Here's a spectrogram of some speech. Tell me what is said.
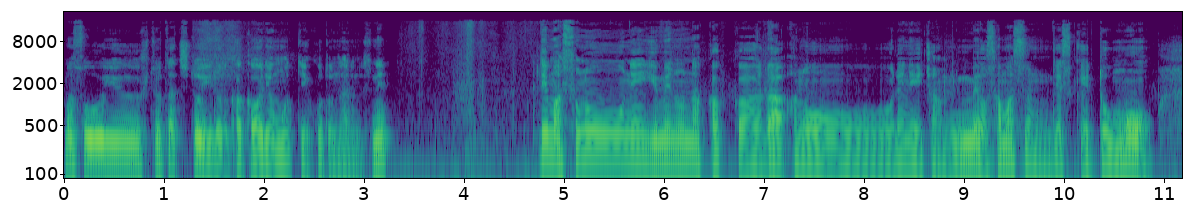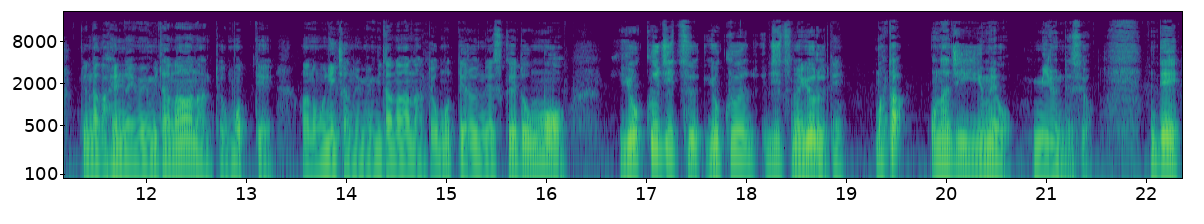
まあそういう人たちといろいろ関わりを持っていくことになるんですね。で、まあ、そのね、夢の中から、あのー、レネーちゃん、目を覚ますんですけども、で、なんか変な夢見たなーなんて思って、あの、お兄ちゃんの夢見たなーなんて思ってるんですけども、翌日、翌日の夜ね、また同じ夢を見るんですよ。で、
